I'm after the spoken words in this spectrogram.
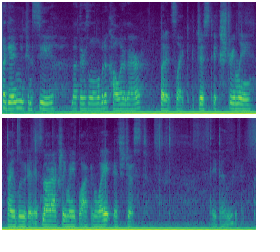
again, you can see that there's a little bit of color there, but it's like just extremely diluted. It's not actually made black and white, it's just they diluted it.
